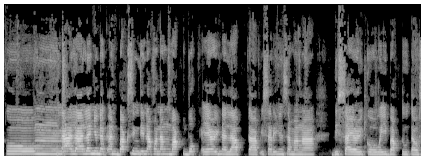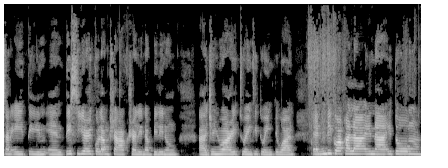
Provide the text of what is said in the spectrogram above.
kung naalala nyo, nag-unboxing din ako ng MacBook Air na laptop. Isa rin yun sa mga desire ko way back 2018 and this year ko lang siya actually nabili nung uh, January 2021 and hindi ko akalain na itong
